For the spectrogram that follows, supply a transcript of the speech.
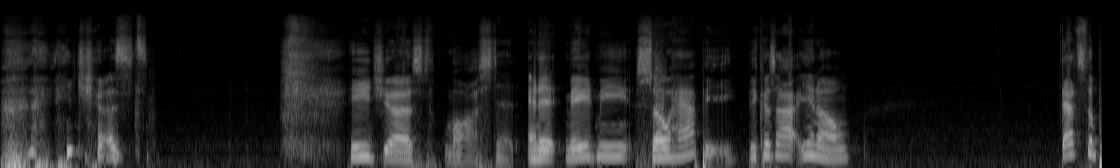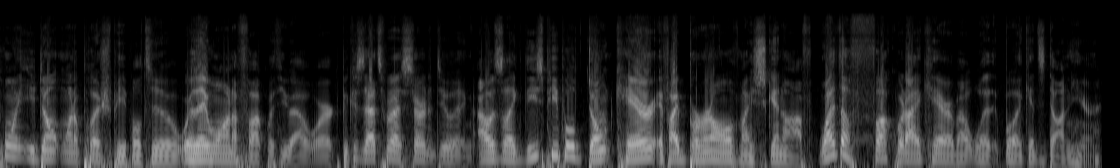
he just. He just lost it. And it made me so happy because I, you know, that's the point you don't want to push people to where they want to fuck with you at work because that's what I started doing. I was like these people don't care if I burn all of my skin off. Why the fuck would I care about what what gets done here?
